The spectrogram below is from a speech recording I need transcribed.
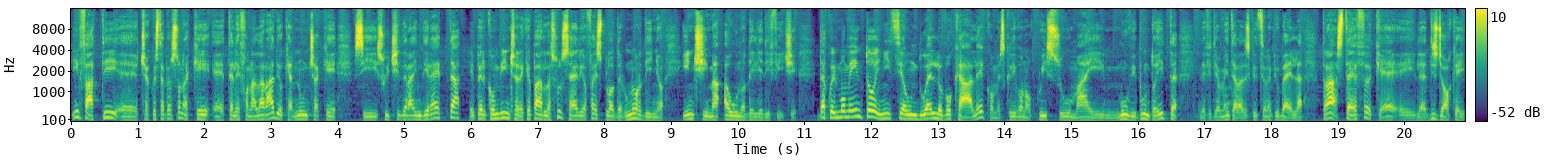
Infatti eh, c'è questa persona che eh, telefona alla radio che annuncia che si suiciderà in diretta e per convincere che parla sul serio fa esplodere un ordigno in cima a uno degli edifici. Da quel momento inizia un duello vocale, come scrivono qui su mymovie.it, ed effettivamente è la descrizione più bella, tra Steph, che è il disc jockey,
